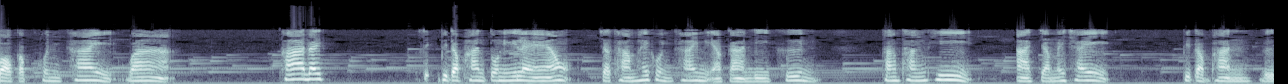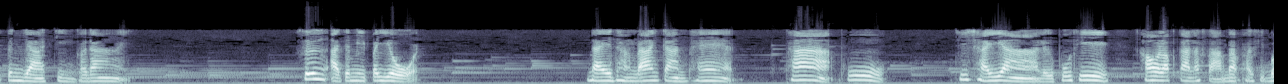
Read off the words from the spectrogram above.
บอกกับคนไข้ว่า ถ้าได้ผลิตภัณฑ์ตัวนี้แล้ว จะทำให้คนไข้มีอาการดีขึ้น ทั้งๆทที่อาจจะไม่ใช่ผลิตภัณฑ์หรือเป็นยาจริงก็ได้ ซึ่งอาจจะมีประโยชน์ ในทางด้านการแพทย์ ถ้าผู้ที่ใช้ยาหรือผู้ที่เข้ารับการรักษาแบบพาซิโบ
